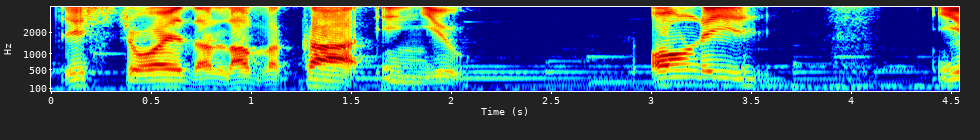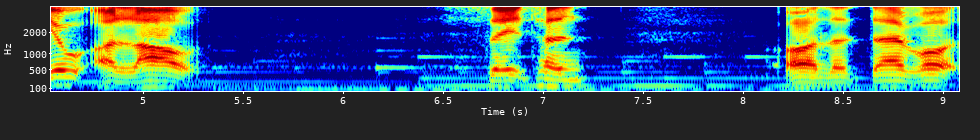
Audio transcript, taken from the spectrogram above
destroy the love of God in you. Only you allow Satan or the devil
